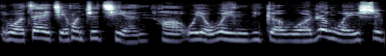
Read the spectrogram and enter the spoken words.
我在结婚之前，哈，我有问一个我认为是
